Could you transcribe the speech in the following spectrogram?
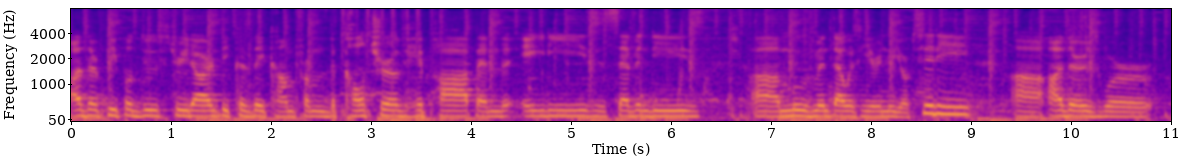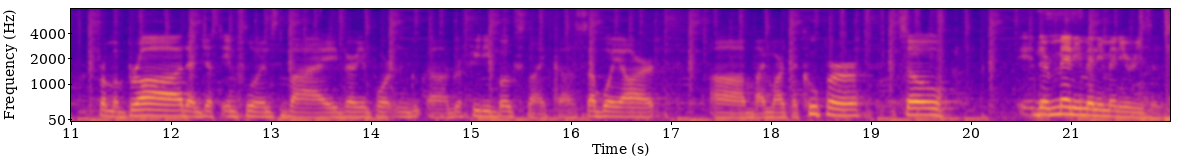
other people do street art because they come from the culture of hip hop and the 80s and 70s uh, movement that was here in New York City. Uh, others were from abroad and just influenced by very important uh, graffiti books like uh, Subway Art uh, by Martha Cooper. So there are many, many, many reasons.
